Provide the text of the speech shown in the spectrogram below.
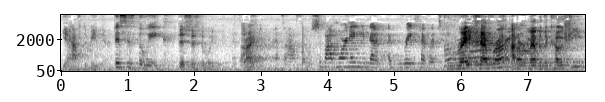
you have to be there. This is the week. This is the week, That's awesome. right? That's awesome. Shabbat morning, you've got a great chevra Great chevra. I don't remember the koshi,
